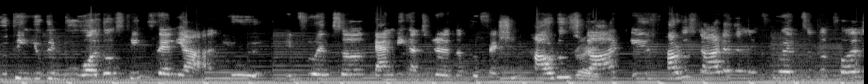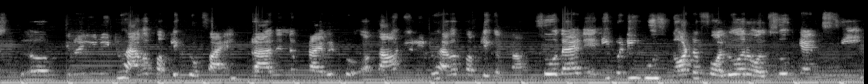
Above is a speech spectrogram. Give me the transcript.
you think you can do all those things, then yeah, you influencer can be considered as a profession. How to start right. is how to start as an influencer. The first, uh, you know, you need to have a public profile rather than a private pro- account. You need to have a public account so that anybody who's not a follower also can see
